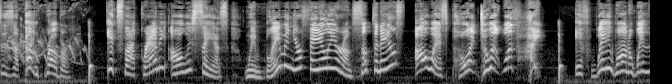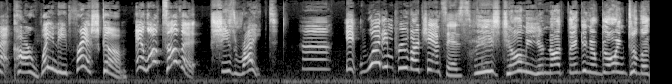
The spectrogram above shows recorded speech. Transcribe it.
Petrified is a pink rubber. It's like Granny always says, when blaming your failure on something else, always point to it with hate. If we want to win that car, we need fresh gum. And lots of it. She's right. Hmm, it would improve our chances. Please tell me you're not thinking of going to the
